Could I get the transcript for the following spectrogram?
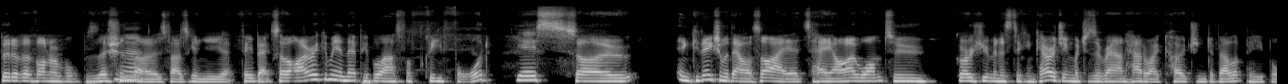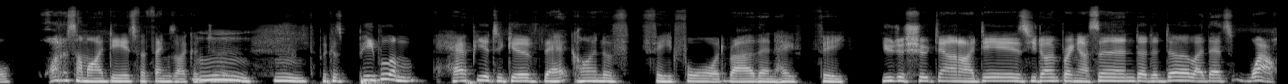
bit of a vulnerable position Yeah. though, as far as getting you feedback. So I recommend that people ask for feed forward. Yes. So, in connection with LSI, it's hey, I want to grow humanistic encouraging, which is around how do I coach and develop people. What are some ideas for things I could do? Mm, mm. Because people are happier to give that kind of feed forward rather than hey, fee, you just shoot down ideas, you don't bring us in, da da da. Like that's wow.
